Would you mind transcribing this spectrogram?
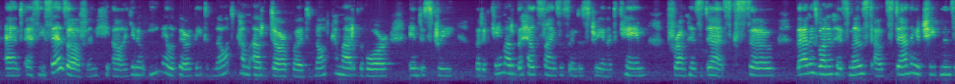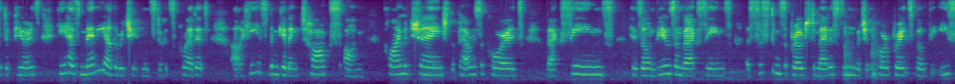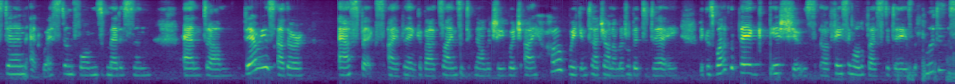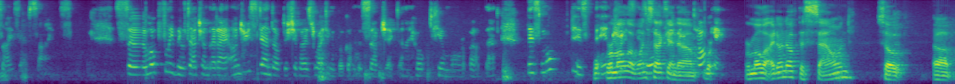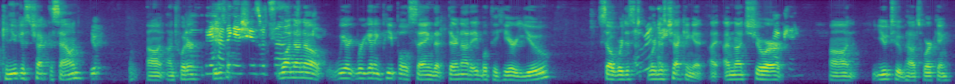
And as he says often, he, uh, you know, email apparently did not come out of DARPA, did not come out of the war industry, but it came out of the health sciences industry and it came from his desk. So that is one of his most outstanding achievements, it appears. He has many other achievements to his credit. Uh, he has been giving talks on climate change, the Paris Accords, vaccines, his own views on vaccines, a systems approach to medicine, which incorporates both the Eastern and Western forms of medicine, and um, various other aspects, I think, about science and technology, which I hope we can touch on a little bit today, because one of the big issues uh, facing all of us today is the politicizing of science. So hopefully we'll touch on that. I understand Dr. Shiva is writing a book on this subject, and I hope to hear more about that. There's more. His Well, Romola, is one also second, in um. Romola, I don't know if the sound. So, uh, can you just check the sound? Yep. On on Twitter. We're We just- having issues with sound. Well, no, no. We're we're getting people saying that they're not able to hear you, so we're just Oh, we're just checking it. I, I'm not sure Okay. on YouTube how it's working.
